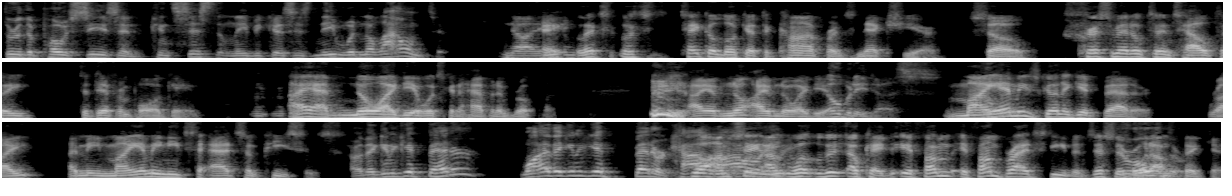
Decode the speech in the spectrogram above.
through the postseason consistently because his knee wouldn't allow him to. No, hey, let's let's take a look at the conference next year. So Khris Middleton's healthy; it's a different ball game. Mm-hmm. I have no idea what's going to happen in Brooklyn. I have no, I have no idea. Nobody does. Miami's going to get better, right? I mean, Miami needs to add some pieces. Are they going to get better? Why are they going to get better? Kyle well, I'm Lowry, saying, well, okay. If I'm if I'm Brad Stevens, this is what older. I'm thinking.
